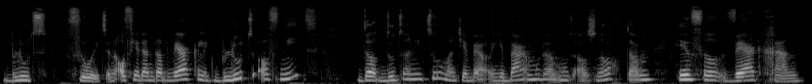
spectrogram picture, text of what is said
bloed vloeit. En of je dan daadwerkelijk bloedt of niet, dat doet er niet toe, want je, je baarmoeder moet alsnog dan heel veel werk gaan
